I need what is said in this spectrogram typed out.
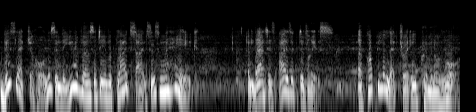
This lecture hall is in the University of Applied Sciences in The Hague. And that is Isaac de Vries, a popular lecturer in criminal law.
